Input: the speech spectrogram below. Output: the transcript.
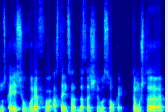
ну, скорее всего, в РФ останется достаточно высокой. Потому что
